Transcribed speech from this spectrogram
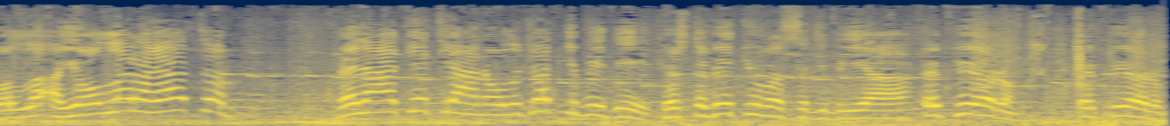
Yolla, yollar hayatım. Felaket yani olacak gibi değil. Köstebek yuvası gibi ya. Öpüyorum. Öpüyorum.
